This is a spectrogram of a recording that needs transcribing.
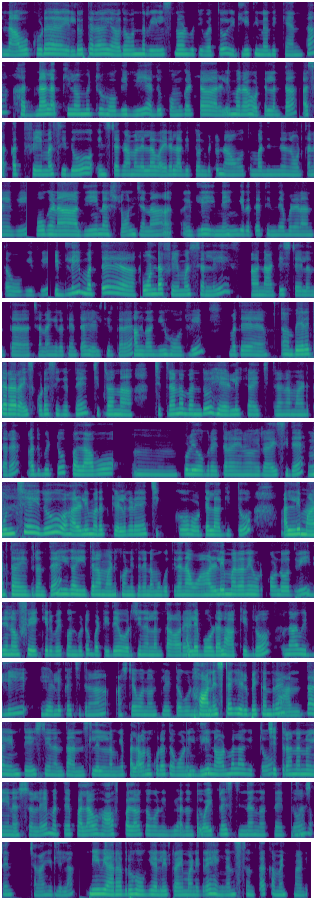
ನಾವು ಕೂಡ ಎಲ್ರು ತರ ಯಾವ್ದೋ ಒಂದು ರೀಲ್ಸ್ ನೋಡ್ಬಿಟ್ಟು ಇವತ್ತು ಇಡ್ಲಿ ತಿನ್ನೋದಿಕ್ಕೆ ಅಂತ 14 ಕಿಲೋಮೀಟರ್ ಹೋಗಿದ್ವಿ. ಅದು ಕೊಂಗಟ್ಟ ಅರಳಿಮರ ಹೋಟೆಲ್ ಅಂತ ಸಖತ್ ಫೇಮಸ್ ಇದು ಇನ್ಸ್ಟಾಗ್ರಾಮ್ ಅಲ್ಲೆಲ್ಲ ವೈರಲ್ ಆಗಿತ್ತು ಅಂದ್ಬಿಟ್ಟು ನಾವು ತುಂಬಾ ದಿನದಿಂದ ನೋಡ್ತಾನೆ ಇದ್ವಿ. ಹೋಗೋಣ, ಅದೇನ್ ಅಷ್ಟೊಂದ್ ಜನ, ಇಡ್ಲಿ ಇನ್ ಹೆಂಗಿರುತ್ತೆ ತಿಂದೇ ಬಿಡೋಣ ಅಂತ ಹೋಗಿದ್ವಿ. ಇಡ್ಲಿ ಮತ್ತೆ ಬೋಂಡಾ ಫೇಮಸ್ ಅಲ್ಲಿ ಆ ನಾಟಿ ಸ್ಟೈಲ್ ಅಂತ ಚೆನ್ನಾಗಿರುತ್ತೆ ಅಂತ ಹೇಳ್ತಿರ್ತಾರೆ. ಹಂಗಾಗಿ ಹೋದ್ವಿ. ಮತ್ತೆ ಬೇರೆ ತರ ರೈಸ್ ಕೂಡ ಸಿಗುತ್ತೆ ಚಿತ್ರಾನ್ನ ಚಿತ್ರಾನ್ನ ಬಂದು ಹೇರಳಿಕಾಯಿ ಚಿತ್ರಾನ್ನ ಮಾಡ್ತಾರೆ ಅದು ಬಿಟ್ಟು ಪಲಾವು, ಹ್ಮ್, ಪುಳಿಯೋಗರೆ ತರ ಏನೋ ರೈಸ್ ಇದೆ ಮುಂಚೆ ಇದು ಹರಳಿ ಮರದ ಕೆಳಗಡೆ ಚಿಕ್ಕ ಹೋಟೆಲ್ ಆಗಿತ್ತು. ಅಲ್ಲಿ ಮಾಡ್ತಾ ಇದ್ರಂತೆ. ಈಗ ಈ ತರ ಮಾಡ್ಕೊಂಡಿದ್ದಾರೆ. ನಮಗ್ ಗೊತ್ತಿಲ್ಲ. ನಾವು ಹಳ್ಳಿ ಮರನೇ ಹುಡ್ಕೊಂಡು ಹೋದ್ವಿ. ಇದೇನೋ ಫೇಕ್ ಇರ್ಬೇಕು ಅಂದ್ಬಿಟ್ಟು ಬಟ್ ಇದೇ ಒರಿಜಿನಲ್ ಅಂತ ಅವ್ರೆ ಹಳೆ ಬೋರ್ಡ್ ಅಲ್ಲಿ ಹಾಕಿದ್ರು. ನಾವ್ ಇಡ್ಲಿ ಹೇರ್ಲಿಕಾಯಿ ಚಿತ್ರನ ಅಷ್ಟೇ ಒಂದೊಂದ್ ಪ್ಲೇಟ್ ತಗೊಂಡು ಹಾನೆಸ್ಟ್ ಆಗಿ ಹೇಳ್ಬೇಕಂದ್ರೆ? ಅಂತ ಏನ್ ಟೇಸ್ಟ್ ಏನಂತ ಅನ್ಸ್ಲಿಲ್ಲ ನಮ್ಗೆ. ಪಲಾವ್ನು ಕೂಡ ತಗೊಂಡು ಇಡ್ಲಿ ನಾರ್ಮಲ್ ಆಗಿತ್ತು. ಚಿತ್ರಾನ್ನನು ಏನ್ ಅಷ್ಟ್ರಲ್ಲೇ. ಮತ್ತೆ ಪಲಾವ್ ಹಾಫ್ ಪಲಾವ್ ತಗೊಂಡಿದ್ವಿ. ಅದೊಂದು ವೈಟ್ ರೈಸ್ ತಿಂದಂಗ ಆಗ್ತಾ ಇತ್ತು. ಅಷ್ಟೇನ್ ಚೆನ್ನಾಗಿರ್ಲಿಲ್ಲ. ನೀವ್ ಯಾರಾದ್ರೂ ಹೋಗಿ ಅಲ್ಲಿ ಟ್ರೈ ಮಾಡಿದ್ರೆ ಹೆಂಗನ್ಸ್ತು ಅಂತ ಕಮೆಂಟ್ ಮಾಡಿ.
